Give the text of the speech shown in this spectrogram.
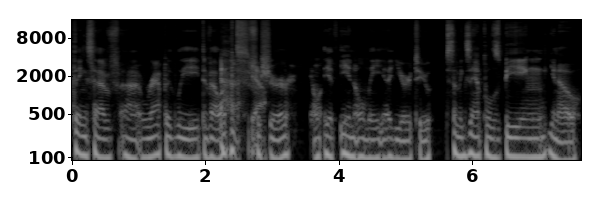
things have uh, rapidly developed yeah. for sure. If in only a year or two, some examples being, you know,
